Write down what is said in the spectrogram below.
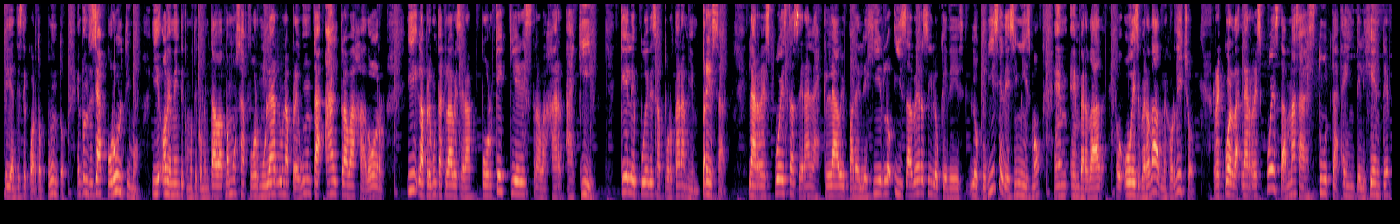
mediante este cuarto punto. Entonces ya por último, y obviamente como te comentaba, vamos a formularle una pregunta al trabajador. Y la pregunta clave será, ¿por qué quieres trabajar aquí? ¿Qué le puedes aportar a mi empresa? La respuesta será la clave para elegirlo y saber si lo que, lo que dice de sí mismo en, verdad o, es verdad, mejor dicho. Recuerda, la respuesta más astuta e inteligente,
